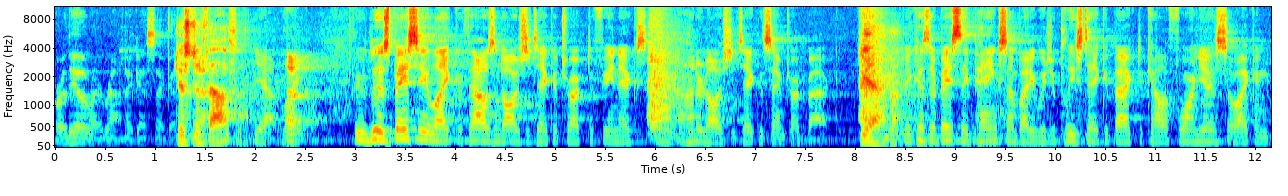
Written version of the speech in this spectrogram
or the other way around. I guess. I Just a thousand. Yeah, like it was basically like thousand dollars to take a truck to Phoenix and hundred dollars to take the same truck back. Yeah. Because they're basically paying somebody, would you please take it back to California so I can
